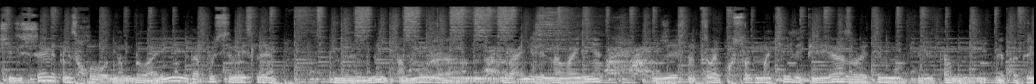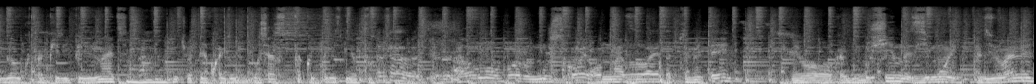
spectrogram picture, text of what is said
через шею, там, если холодно было. И, допустим, если ну, там мужа ранили на войне, там женщина отрывает кусок материи, перевязывает ему, или там этот ребенку там перепеленать. Ну, что-то необходимо было. Сейчас такой принцип нет. Головной убор мужской, он называется кюбетей. Его как бы мужчины зимой одевали.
